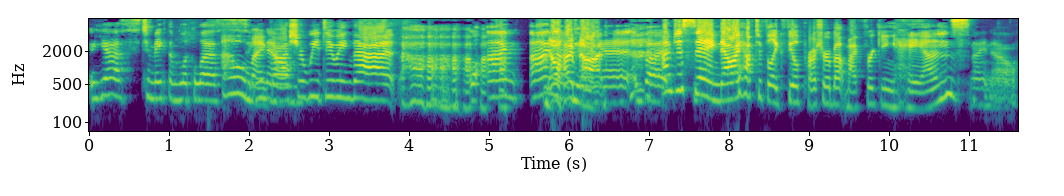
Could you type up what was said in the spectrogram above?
Yes, to make them look less. Oh my you know, gosh, are we doing that? well, I'm. I'm no, not I'm not. It, but I'm just saying. Now I have to feel like feel pressure about my freaking hands. I know.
